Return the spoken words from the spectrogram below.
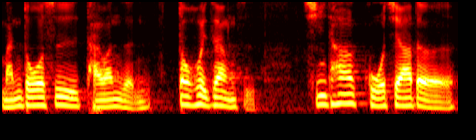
蛮多是台湾人都会这样子，其他国家的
